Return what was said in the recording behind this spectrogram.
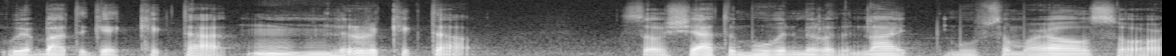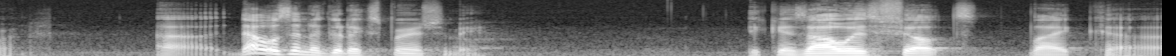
we are about to get kicked out, Mhm. literally kicked out. So she had to move in the middle of the night, move somewhere else, or uh, that wasn't a good experience for me because I always felt like uh,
